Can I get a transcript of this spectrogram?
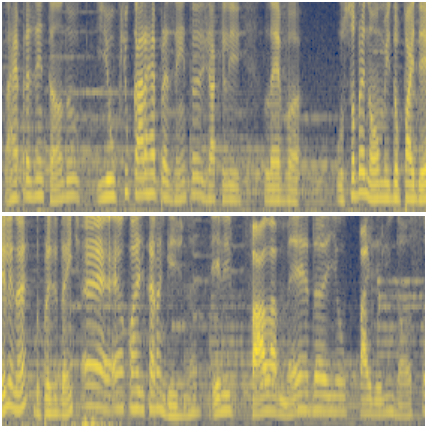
tá representando e o que o cara representa, já que ele leva o sobrenome do pai dele, né? Do presidente. É, é uma corda de caranguejo, né? Ele fala merda e o pai dele endossa.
